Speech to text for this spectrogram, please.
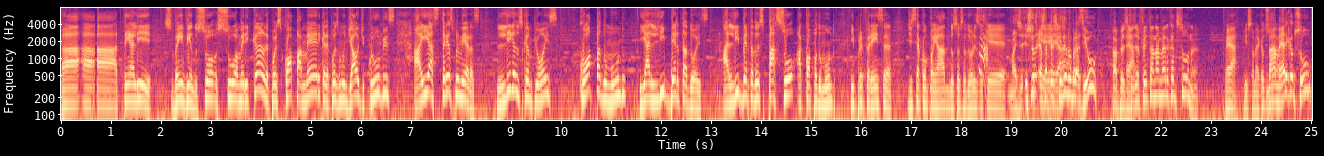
Ah, ah, ah, tem ali, vem vindo Sul- Sul-Americano, depois Copa América, depois Mundial de Clubes. Aí as três primeiras: Liga dos Campeões, Copa do Mundo e a Libertadores. A Libertadores passou a Copa do Mundo em preferência de ser acompanhado dos torcedores do que. Mas isso, Porque essa pesquisa é a- no Brasil? A pesquisa É. é. feita na América do Sul, né? É, isso, América do Sul. Na América do Sul.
